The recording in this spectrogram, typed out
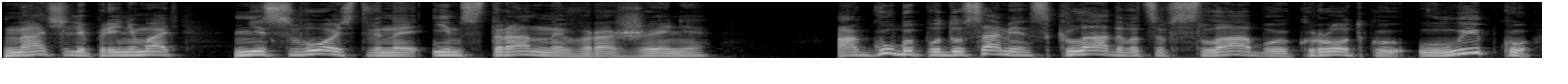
начали принимать несвойственное им странное выражение, а губы под усами складываться в слабую, кроткую улыбку,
